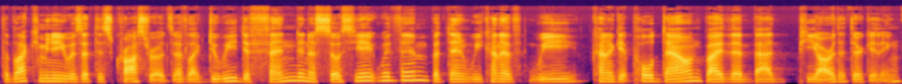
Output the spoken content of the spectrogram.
the black community was at this crossroads of like, do we defend and associate with them, but then we kind of we kind of get pulled down by the bad PR that they're getting,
